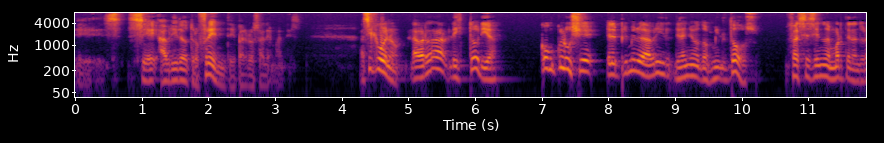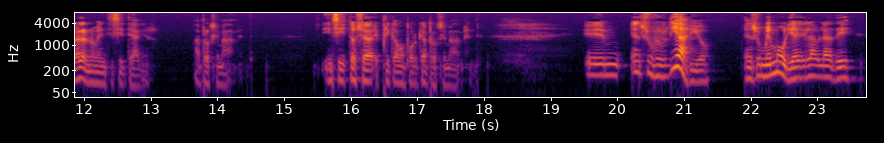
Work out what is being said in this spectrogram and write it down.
eh, se abriera otro frente para los alemanes. Así que bueno, la verdad, la historia concluye el primero de abril del año 2002, falleciendo de muerte natural a 97 años, aproximadamente. Insisto, ya explicamos por qué aproximadamente. Em, en su diario, en su memoria, él habla de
